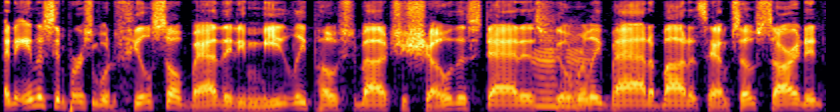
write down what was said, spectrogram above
An innocent person would feel so bad they'd immediately post about it, you show the status, feel mm-hmm. really bad about it, say, I'm so sorry, did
